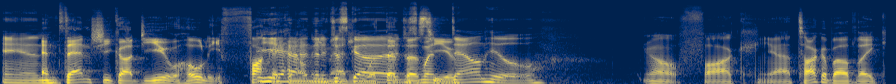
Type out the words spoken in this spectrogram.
And, And then she got you. Holy fuck! I can yeah, only and then it imagine just got what that it does just went to you. downhill. Oh fuck! Yeah, talk about like,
